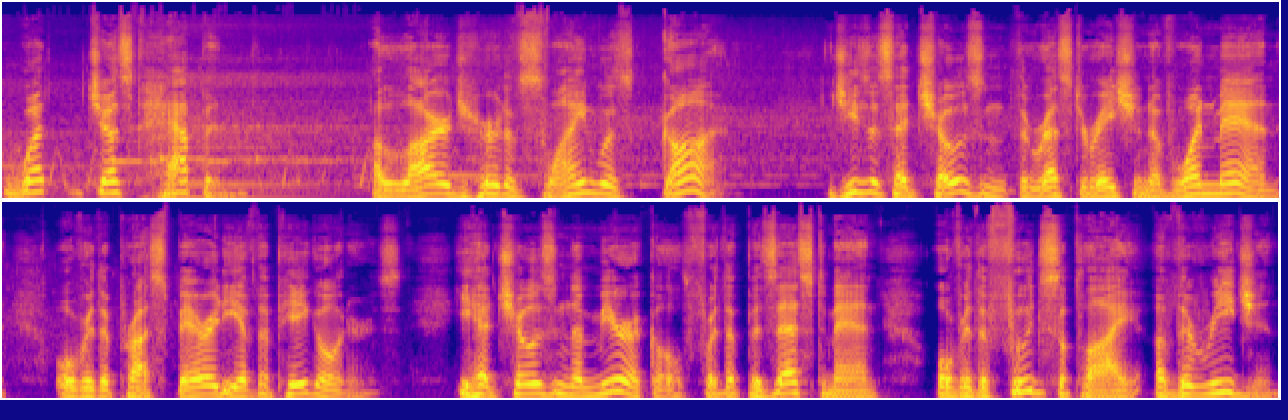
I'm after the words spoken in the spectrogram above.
What just happened? A large herd of swine was gone. Jesus had chosen the restoration of one man over the prosperity of the pig owners. He had chosen a miracle for the possessed man over the food supply of the region.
